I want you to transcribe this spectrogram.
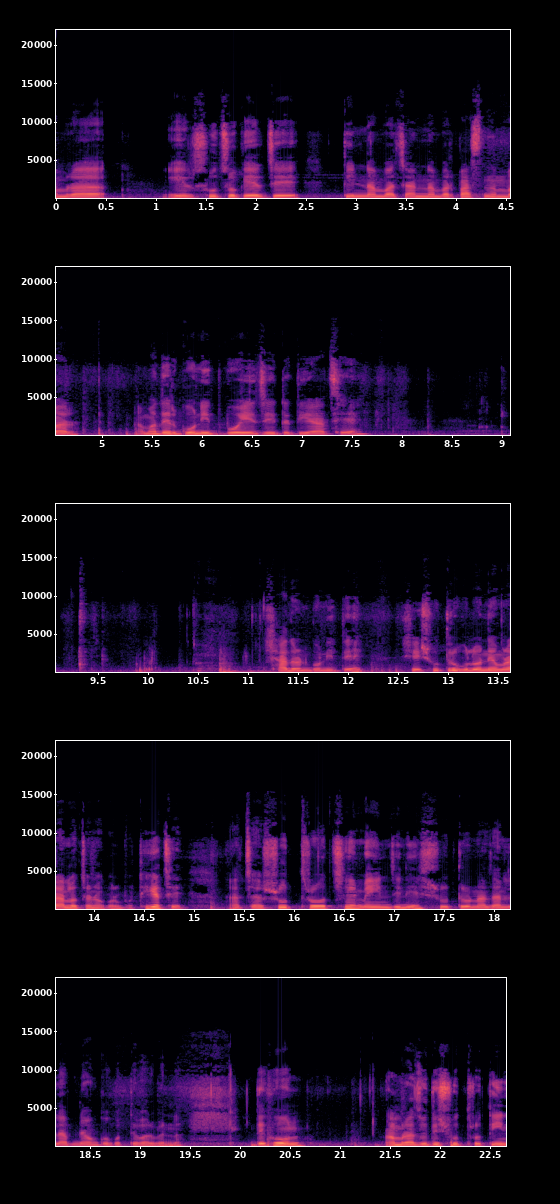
আমরা এর সূচকের যে তিন নাম্বার, চার নাম্বার, পাঁচ নাম্বার, আমাদের গণিত বইয়ে যেটা দিয়ে আছে, সাধারণ গণিতে সেই সূত্রগুলো নিয়ে আমরা আলোচনা করব, ঠিক আছে? আচ্ছা সূত্র হচ্ছে মেইন জিনিস। সূত্র না জানলে আপনি অঙ্ক করতে পারবেন না। দেখুন, আমরা যদি সূত্র তিন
